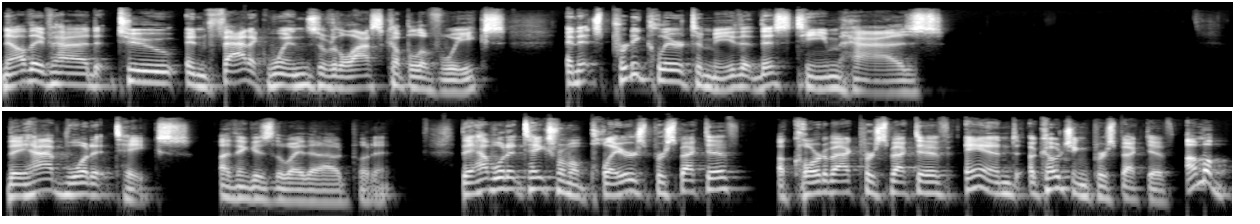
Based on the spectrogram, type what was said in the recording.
Now they've had two emphatic wins over the last couple of weeks. And it's pretty clear to me that this team has they have what it takes, I think is the way that I would put it. They have what it takes from a player's perspective, a quarterback perspective, and a coaching perspective. I'm a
